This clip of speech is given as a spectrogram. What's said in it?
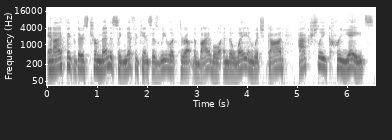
And I think that there's tremendous significance as we look throughout the Bible and the way in which God actually creates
